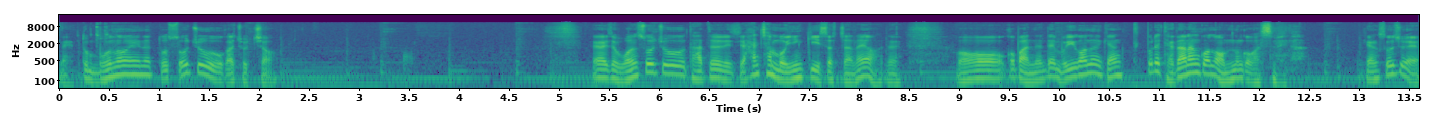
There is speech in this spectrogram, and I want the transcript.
네, 또 문어에는 또 소주가 좋죠. 이제 원소주 다들 이제 한참 뭐 인기 있었잖아요. 네, 먹어봤는데 뭐 이거는 그냥 특별히 대단한 건 없는 것 같습니다. 그냥 소주예요.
